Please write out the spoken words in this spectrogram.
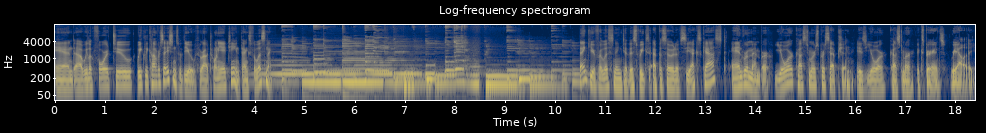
And uh, we look forward to weekly conversations with you throughout 2018. Thanks for listening. Thank you for listening to this week's episode of CXCast. And remember, your customer's perception is your customer experience reality.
